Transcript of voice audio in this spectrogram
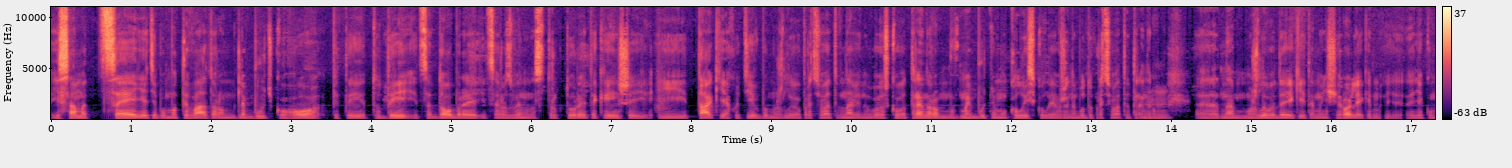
І саме це є типу, мотиватором для будь-кого піти туди, і це добре, і це розвинена структура, і таке інше. І так я хотів би, можливо, працювати в Наві не обов'язково тренером в майбутньому, колись, коли я вже не буду працювати тренером. Е, На можливо деякі там інші ролі, які, яку,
